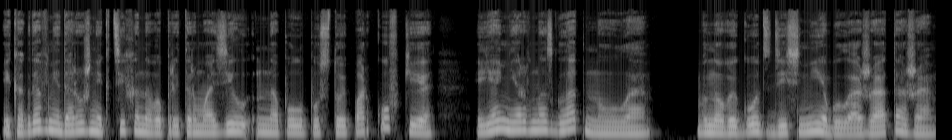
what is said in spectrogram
И когда внедорожник Тихонова притормозил на полупустой парковке, я нервно сглотнула. В Новый год здесь не было ажиотажа.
